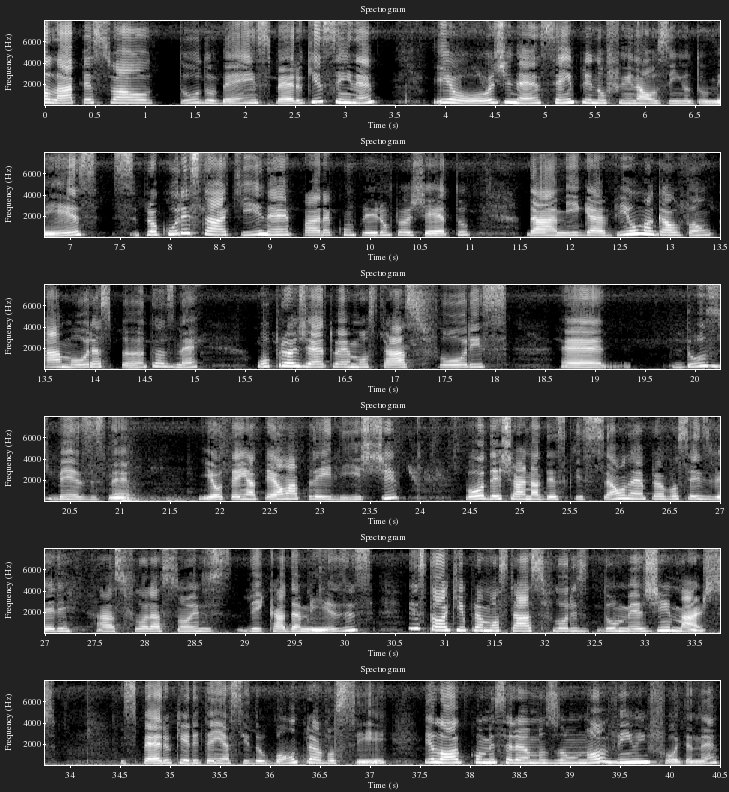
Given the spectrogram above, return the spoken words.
Olá pessoal, tudo bem? Espero que sim, né? E hoje, né, sempre no finalzinho do mês, procura estar aqui, né, para cumprir um projeto da amiga Vilma Galvão, Amor às Plantas, né? O projeto é mostrar as flores é, dos meses, né? E eu tenho até uma playlist, vou deixar na descrição, né, para vocês verem as florações de cada mês. Estou aqui para mostrar as flores do mês de março. Espero que ele tenha sido bom para você e logo começaremos um novinho em folha, né?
